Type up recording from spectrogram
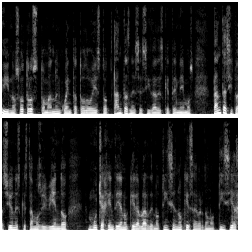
y, nosotros tomando en cuenta todo esto, tantas necesidades que tenemos, tantas situaciones que estamos viviendo, mucha gente ya no quiere hablar de noticias, no quiere saber de noticias,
